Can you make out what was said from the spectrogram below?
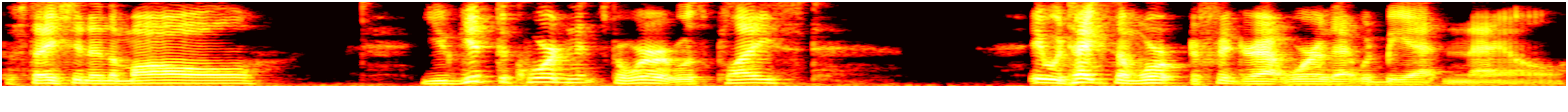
the station in the Maw, you get the coordinates for where it was placed. It would take some work to figure out where that would be at now,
